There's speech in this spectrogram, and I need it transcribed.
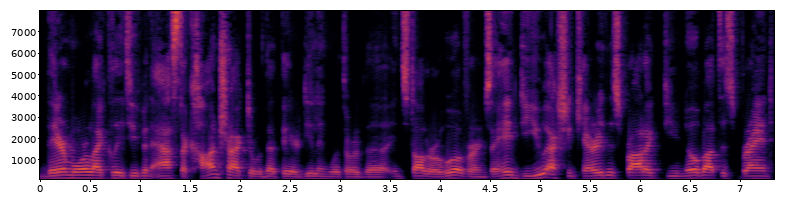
they're more likely to even ask the contractor that they are dealing with or the installer or whoever and say hey do you actually carry this product? Do you know about this brand?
